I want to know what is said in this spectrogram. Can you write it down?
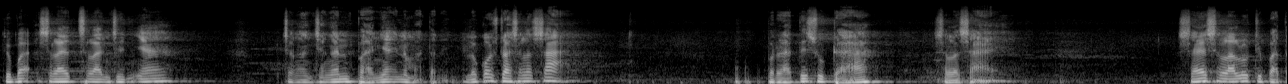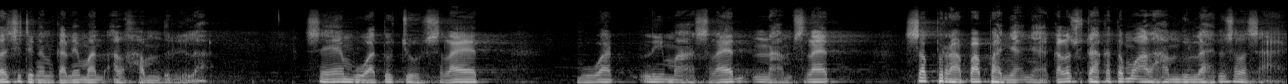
Coba slide selanjutnya. Jangan-jangan banyak ini materi. Lo kok sudah selesai? Berarti sudah selesai. Saya selalu dibatasi dengan kalimat Alhamdulillah. Saya buat tujuh slide, buat lima slide, enam slide. seberapa banyaknya. Kalau sudah ketemu alhamdulillah itu selesai.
